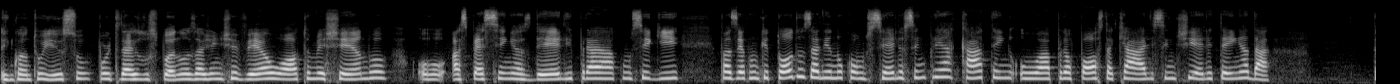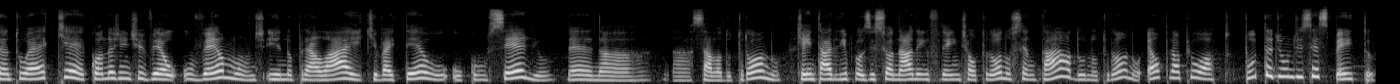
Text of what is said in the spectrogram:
Enquanto isso, por trás dos panos, a gente vê o Otto mexendo o, as pecinhas dele para conseguir fazer com que todos ali no conselho sempre acatem o, a proposta que a Alicent e ele têm a dar. Tanto é que quando a gente vê o, Vermont indo para lá e que vai ter o, o conselho né, na, na sala do trono, quem tá ali posicionado em frente ao trono, sentado no trono, é o próprio Otto. Puta de um desrespeito,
